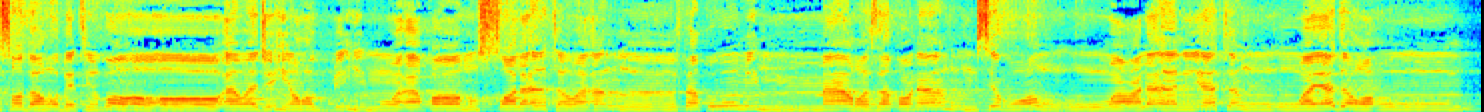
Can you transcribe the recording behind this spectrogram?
صبروا ابتغاء وجه ربهم وأقاموا الصلاة وأنفقوا مما رزقناهم سرا وعلانية ويدرؤون.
